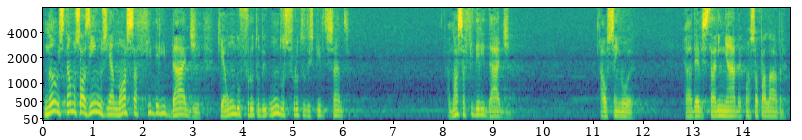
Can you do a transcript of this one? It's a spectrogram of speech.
não estamos sozinhos, e a nossa fidelidade, que é um, do fruto do, um dos frutos do Espírito Santo, a nossa fidelidade ao Senhor, ela deve estar alinhada com a Sua palavra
